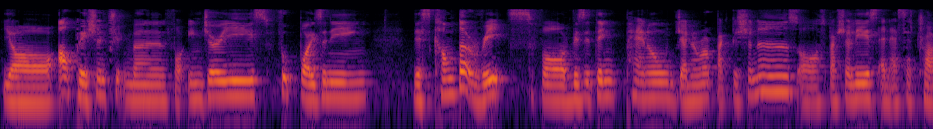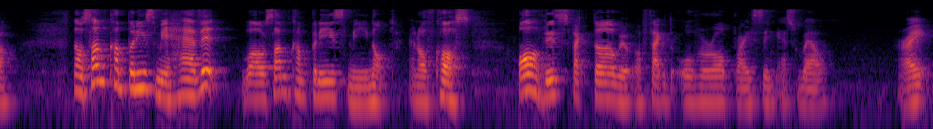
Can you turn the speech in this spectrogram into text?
your outpatient treatment for injuries, food poisoning, discounted rates for visiting panel general practitioners or specialists, and etc. Now, some companies may have it, while some companies may not. And of course, all of this factor will affect the overall pricing as well, right?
